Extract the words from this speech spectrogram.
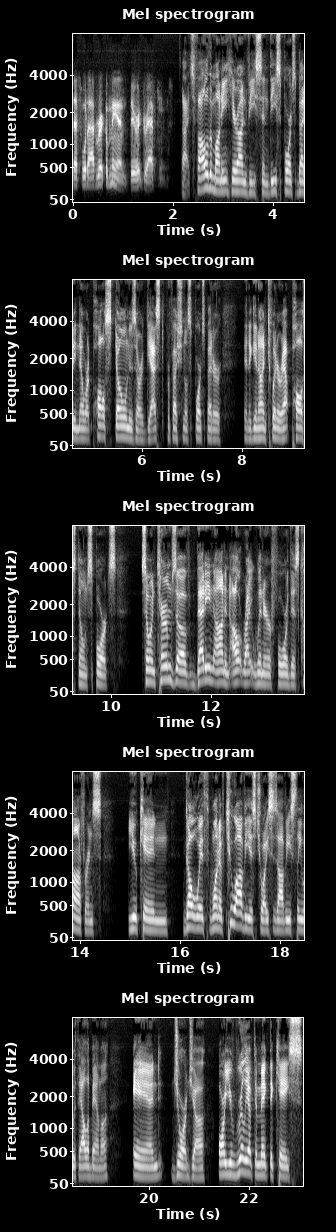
That's what I'd recommend there at DraftKings. All right, so follow the money here on VSIN, the Sports Betting Network. Paul Stone is our guest, professional sports bettor, and again on Twitter at Paul Stone Sports. So, in terms of betting on an outright winner for this conference, you can go with one of two obvious choices, obviously, with Alabama and Georgia, or you really have to make the case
